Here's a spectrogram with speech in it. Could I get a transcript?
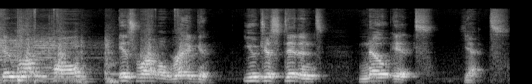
then Ron Paul is Ronald Reagan. You just didn't know it yet.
